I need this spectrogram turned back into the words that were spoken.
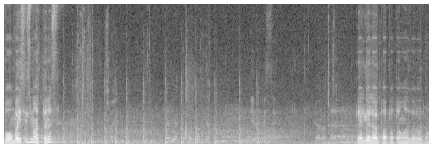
Bombayı siz mi attınız? Gel gel Ramazan gel. Emin misin? Gel. Gel abi patlatamazlar oradan.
